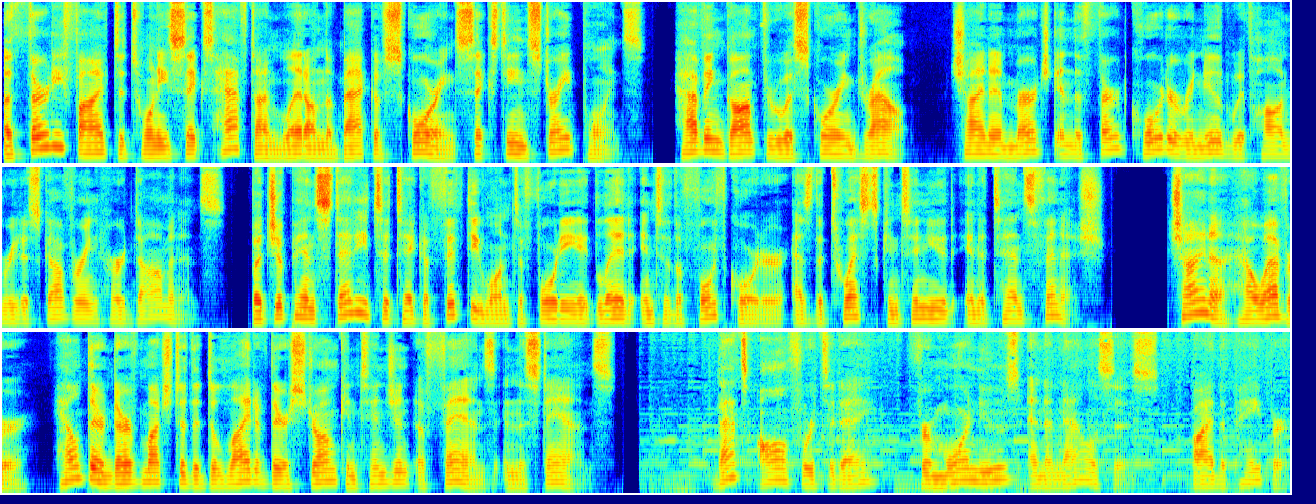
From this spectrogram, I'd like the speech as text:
a 35-26 halftime lead on the back of scoring 16 straight points. Having gone through a scoring drought, China emerged in the third quarter renewed with Han rediscovering her dominance. But Japan steadied to take a 51-48 lead into the fourth quarter as the twists continued in a tense finish. China, however, held their nerve much to the delight of their strong contingent of fans in the stands. That's all for today. For more news and analysis, buy the paper.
